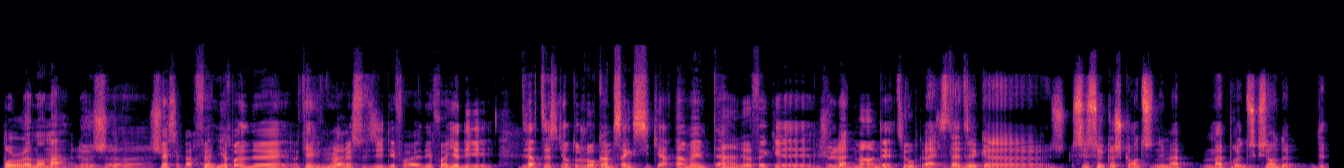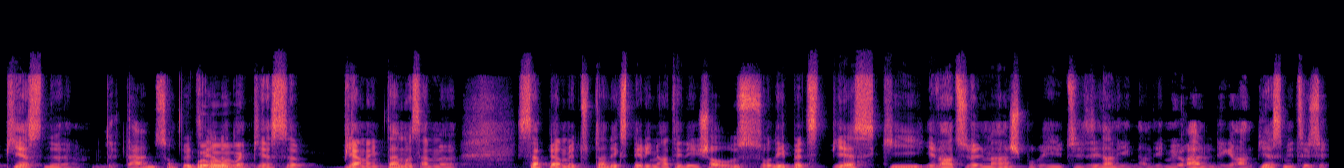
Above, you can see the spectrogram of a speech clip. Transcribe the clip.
pour le moment, là, je. Ben, c'est parfait. Il n'y a pas de. OK. je me suis dit, des fois, des fois il y a des, artistes qui ont toujours comme 5-6 cartes en même temps. Là, fait que je le ben, demandais. Ben, c'est-à-dire que c'est sûr que je continue ma, production de, pièces de, table, si on peut dire, de pièces. Puis en même temps, moi, ça me ça permet tout le temps d'expérimenter des choses sur des petites pièces qui, éventuellement, je pourrais utiliser dans, les, dans des murales ou des grandes pièces. Mais tu sais,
